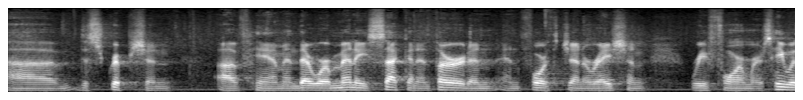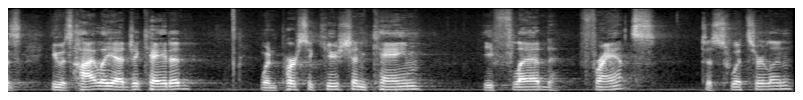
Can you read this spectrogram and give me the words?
uh, description of him. And there were many second and third and, and fourth generation reformers. He was, he was highly educated. When persecution came, he fled France to Switzerland.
